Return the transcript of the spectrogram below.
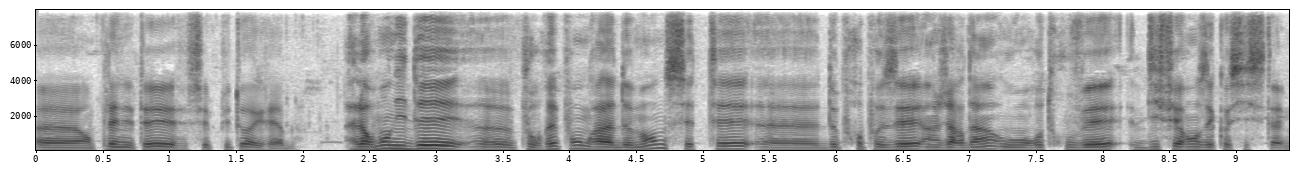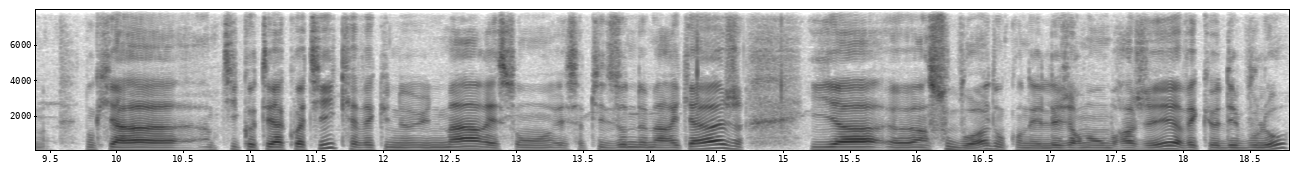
euh, en plein été, c'est plutôt agréable. alors mon idée pour répondre à la demande, c'était de proposer un jardin où on retrouvait différents écosystèmes. Donc il y a un petit côté aquatique avec une, mare et sa petite zone de marécage. Il y a euh, un sous-bois, donc on est légèrement ombragé avec des bouleaux.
